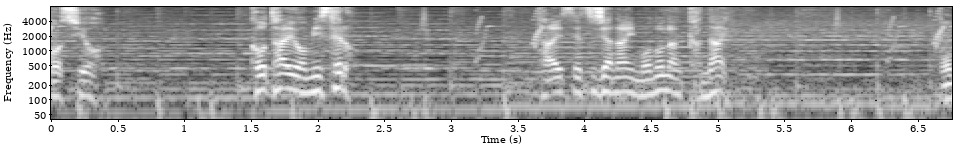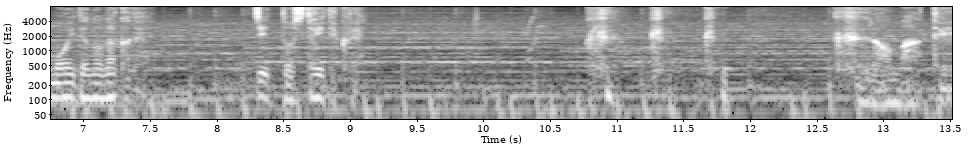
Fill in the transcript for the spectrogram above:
星を。答えを見せろ大切じゃないものなんかない。思い出の中でじっとしていてくれ。くくくクロマテリ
